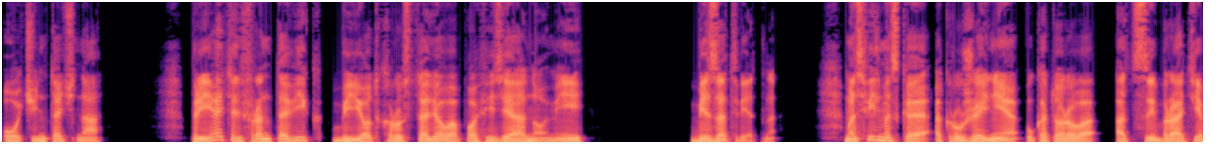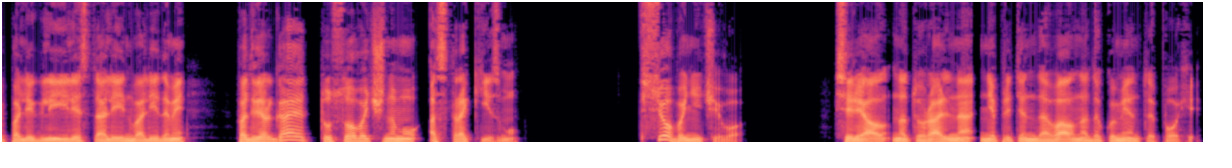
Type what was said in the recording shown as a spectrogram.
очень точна. Приятель-фронтовик бьет Хрусталева по физиономии безответно. Мосфильмовское окружение, у которого отцы-братья полегли или стали инвалидами, подвергает тусовочному остракизму. Все бы ничего. Сериал натурально не претендовал на документ эпохи,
